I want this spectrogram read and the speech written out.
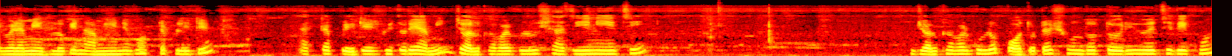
এবার আমি এগুলোকে নামিয়ে নেব একটা প্লেটে। একটা প্লেটের ভিতরে আমি জলখাবারগুলো সাজিয়ে নিয়েছি। জলখাবারগুলো কতটা সুন্দর তৈরি হয়েছে দেখুন।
